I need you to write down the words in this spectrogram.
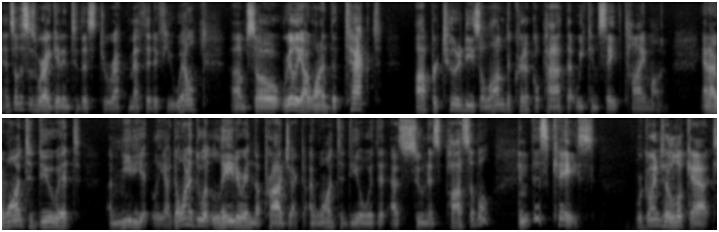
And so this is where I get into this direct method, if you will. Um, so really, I want to detect opportunities along the critical path that we can save time on. And I want to do it immediately. I don't want to do it later in the project. I want to deal with it as soon as possible. In this case, we're going to look at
